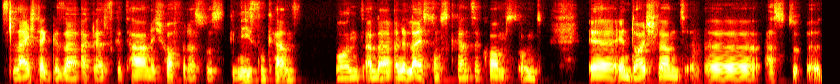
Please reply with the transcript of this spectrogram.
Ist leichter gesagt als getan. Ich hoffe, dass du es genießen kannst und an deine Leistungsgrenze kommst. Und äh, in Deutschland äh, hast du, äh,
